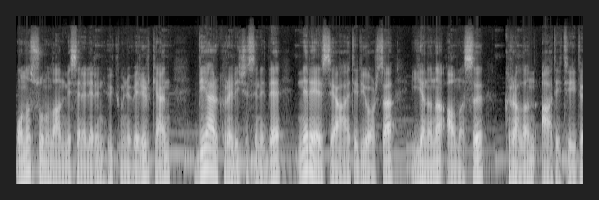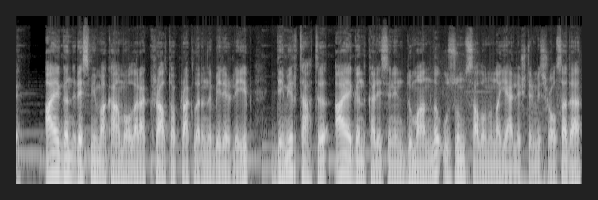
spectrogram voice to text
ona sunulan meselelerin hükmünü verirken, diğer kraliçesini de nereye seyahat ediyorsa yanına alması kralın adetiydi. Aegon resmi makamı olarak kral topraklarını belirleyip demir tahtı Aegon Kalesi'nin dumanlı uzun salonuna yerleştirmiş olsa da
